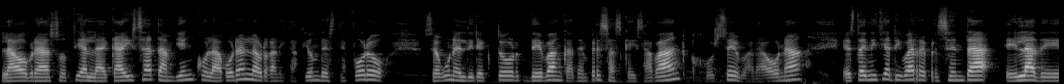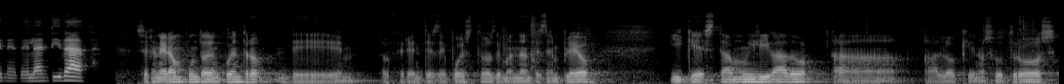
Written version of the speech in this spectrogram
La obra social La Caixa también colabora en la organización de este foro. Según el director de Banca de Empresas CaixaBank, José Barahona, esta iniciativa representa el ADN de la entidad. Se genera un punto de encuentro de oferentes de puestos, demandantes de empleo y que está muy ligado a, lo que nosotros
